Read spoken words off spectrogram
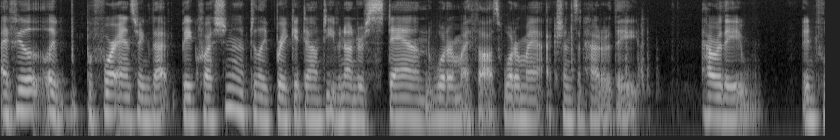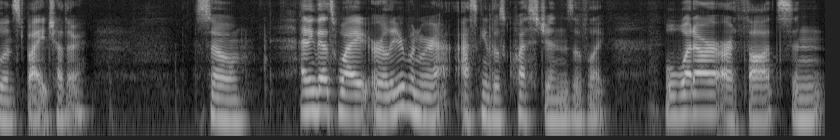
i feel like before answering that big question i have to like break it down to even understand what are my thoughts what are my actions and how do they how are they influenced by each other so i think that's why earlier when we were asking those questions of like well what are our thoughts and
